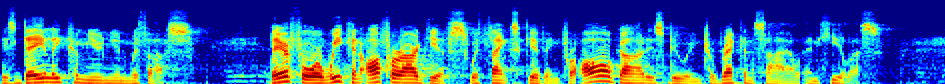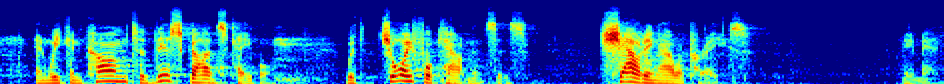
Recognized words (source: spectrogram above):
is daily communion with us. Therefore, we can offer our gifts with thanksgiving for all God is doing to reconcile and heal us. And we can come to this God's table with joyful countenances, shouting our praise. Amen.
